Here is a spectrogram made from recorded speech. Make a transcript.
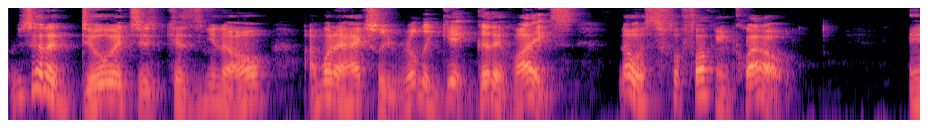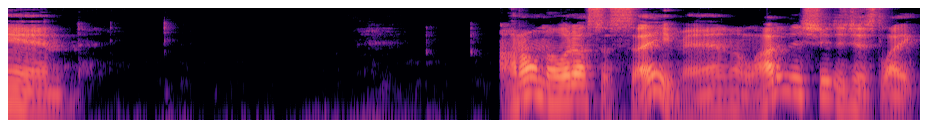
I'm just gonna do it because you know I'm gonna actually really get good advice. No, it's for fucking clout, and I don't know what else to say, man. A lot of this shit is just like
